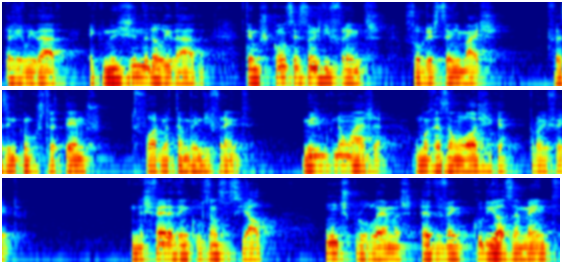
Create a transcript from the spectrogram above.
A realidade é que, na generalidade, temos concepções diferentes sobre estes animais, fazendo com que os tratemos de forma também diferente, mesmo que não haja uma razão lógica para o efeito. Na esfera da inclusão social, um dos problemas advém curiosamente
